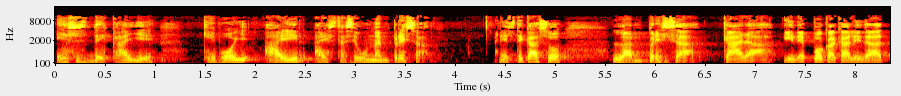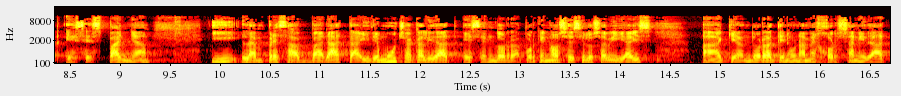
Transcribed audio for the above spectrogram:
es de calle que voy a ir a esta segunda empresa. En este caso, la empresa cara y de poca calidad es España y la empresa barata y de mucha calidad es Andorra, porque no sé si lo sabíais, ah, que Andorra tiene una mejor sanidad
